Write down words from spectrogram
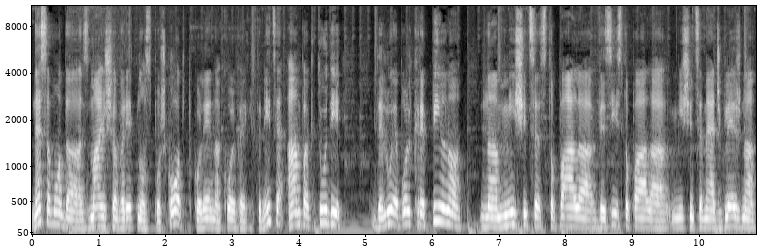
ne samo da zmanjša verjetnost poškodb kolena, kolka in hrtenice, ampak tudi deluje bolj krepilno na mišice stopala, vezi stopala, mišice meč, gležna.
